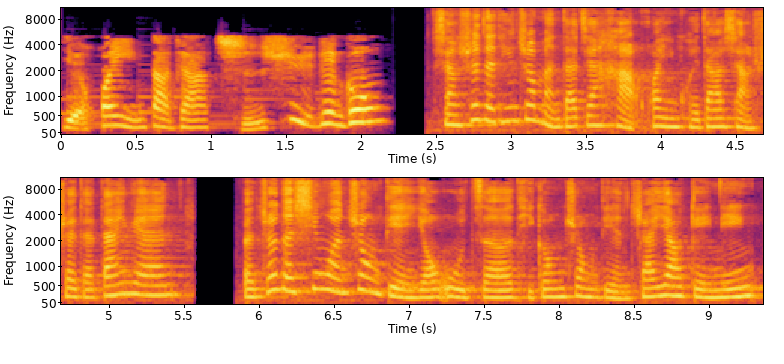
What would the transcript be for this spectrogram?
也欢迎大家持续练功。想睡的听众们，大家好，欢迎回到想睡的单元。本周的新闻重点有五则，提供重点摘要给您。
